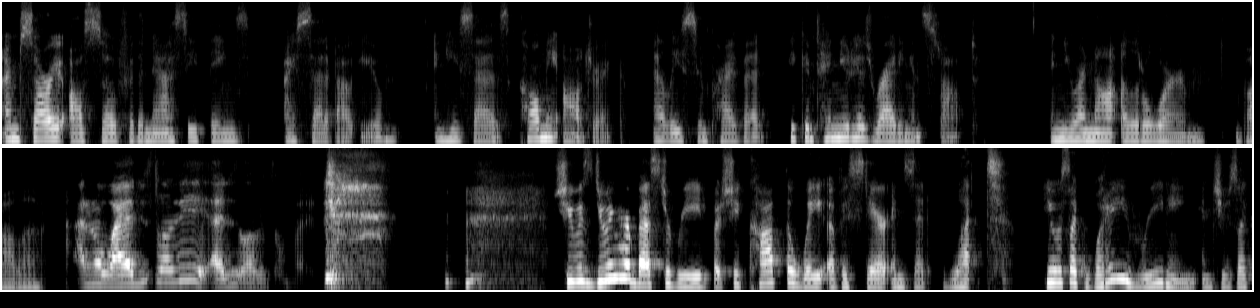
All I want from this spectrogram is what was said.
I'm sorry also for the nasty things I said about you. And he says, Call me Aldrik, at least in private. He continued his writing and stopped. And you are not a little worm, Vhalla. I don't know why I just love it. I just love it so much. she was doing her best to read, but she caught the weight of his stare and said, What? he was like, What are you reading? And she was like,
